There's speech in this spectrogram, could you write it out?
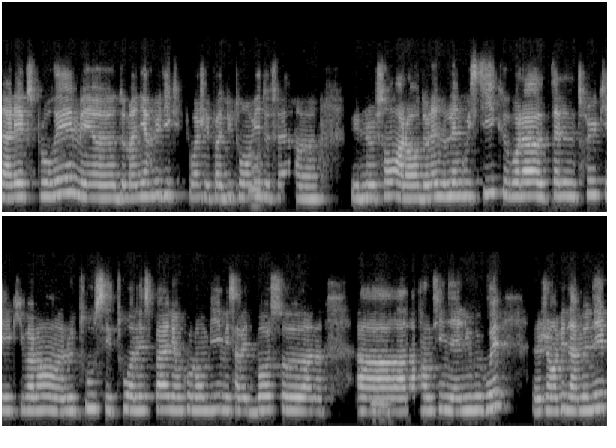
d'aller explorer, mais euh, de manière ludique. Tu vois, j'ai pas du tout envie de faire euh, une leçon alors de linguistique. Voilà, tel truc est équivalent. Le tout, c'est tout en Espagne, en Colombie, mais ça va être boss en, en, en Argentine et en Uruguay. Euh, j'ai envie de la mener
